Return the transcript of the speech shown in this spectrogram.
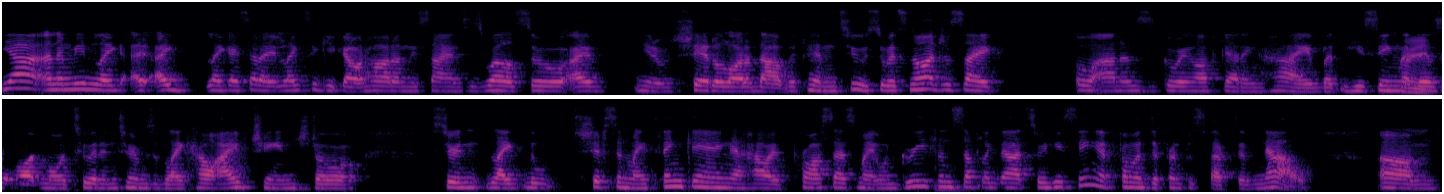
Yeah, and I mean, like I, I like I said, I like to geek out hard on the science as well. So I've you know shared a lot of that with him too. So it's not just like, oh, Ana's going off getting high, but he's seeing that Right. there's a lot more to it in terms of like how I've changed or certain like the shifts in my thinking and how I've processed my own grief and stuff like that. So he's seeing it from a different perspective now. Um,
